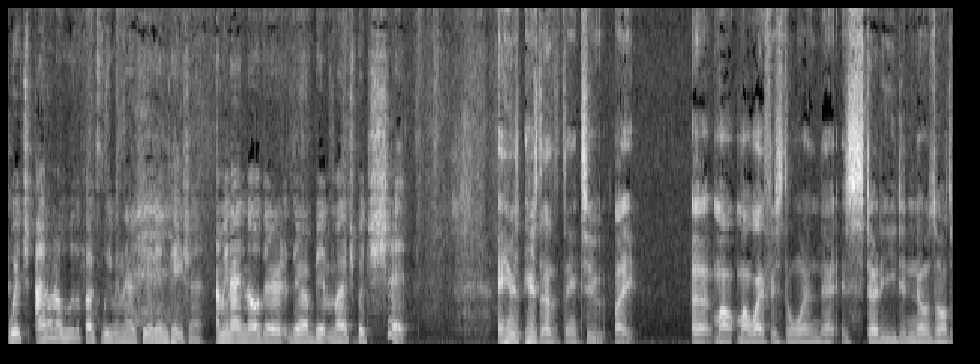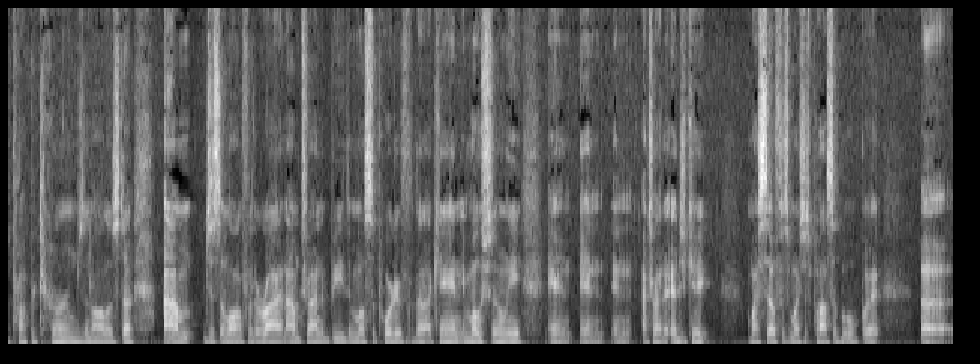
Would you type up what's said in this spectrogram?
Which I don't know who the fuck's leaving their kid inpatient. I mean, I know they're they're a bit much, but shit. And here's here's the other thing too. Like, uh, my my wife is the one that is studied and knows all the proper terms and all this stuff. I'm just along for the ride. I'm trying to be the most supportive that I can emotionally, and and and I try to educate myself as much as possible. But uh,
